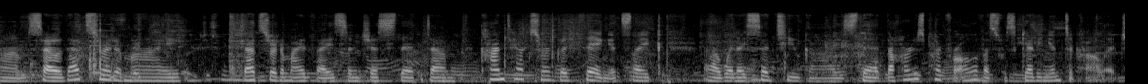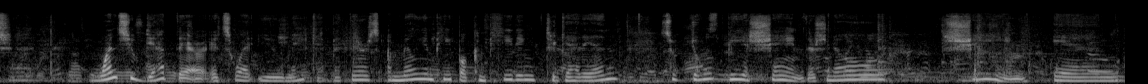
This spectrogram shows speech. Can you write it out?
Um, so that's sort of my that's sort of my advice, and just that um, contacts are a good thing. It's like uh, what I said to you guys that the hardest part for all of us was getting into college. Once you get there, it's what you make it. But there's a million people competing to get in, so don't be ashamed. There's no shame in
